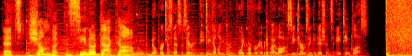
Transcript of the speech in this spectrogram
That's chumbacasino.com. No purchase necessary. VGW Group. Void were prohibited by law. See terms and conditions. 18 plus.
